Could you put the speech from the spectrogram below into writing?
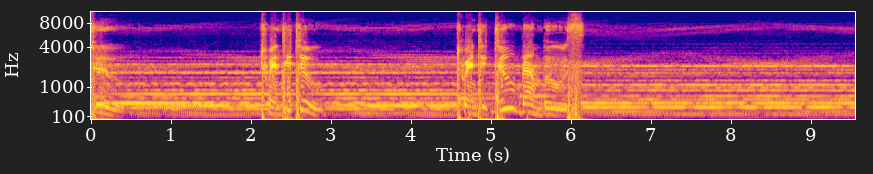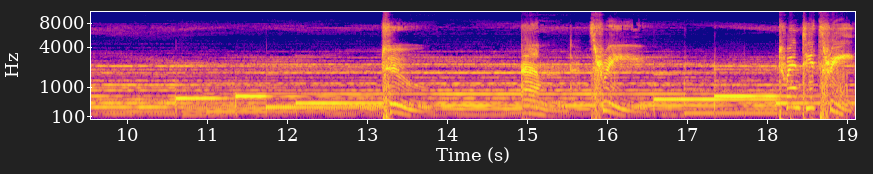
two. 22. 22 bamboos. 23.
